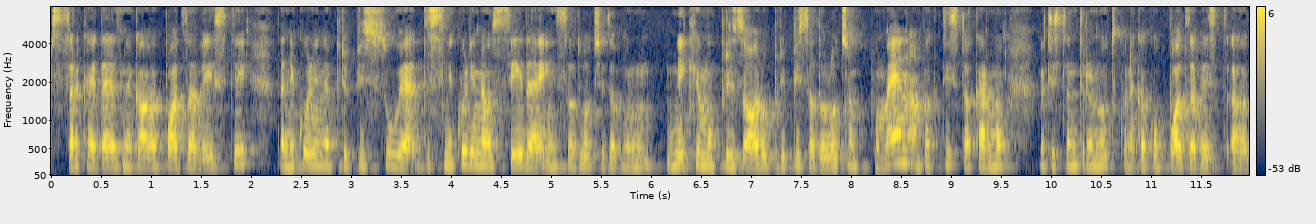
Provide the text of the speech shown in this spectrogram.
srka ideje iz njegove podzavesti, da nikoli ne pripisuje, da se nikoli ne usede in se odloči, da bo nekemu prizoru pripisal določen pomen, ampak tisto, kar mu v tistem trenutku nekako podzavest uh,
